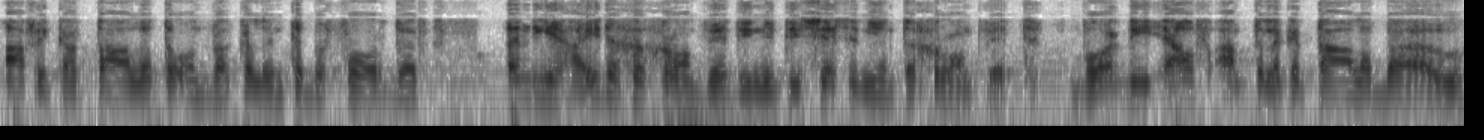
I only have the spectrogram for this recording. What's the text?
Afrika tale te ontwikkel en te bevorder. In die huidige grondwet, die 1996 grondwet, word die 11 amptelike tale behou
